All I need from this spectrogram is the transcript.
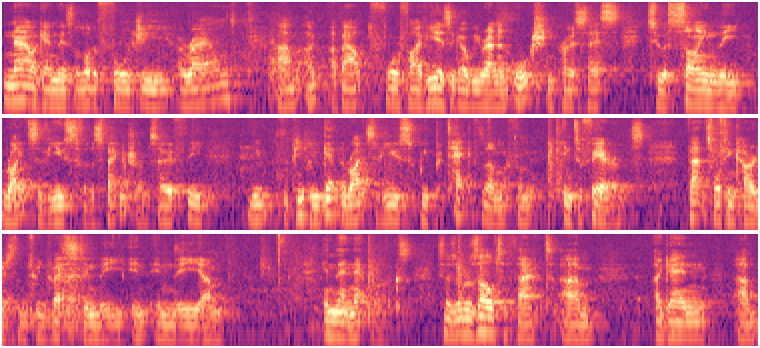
now again, there's a lot of 4G around. Um, a, about four or five years ago, we ran an auction process to assign the rights of use for the spectrum. So if the we, the people who get the rights of use, we protect them from interference. That's what encourages them to invest in, the, in, in, the, um, in their networks. So as a result of that, um, again, um,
